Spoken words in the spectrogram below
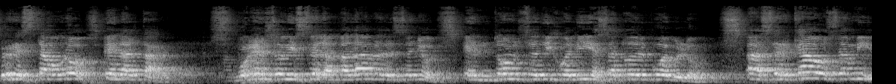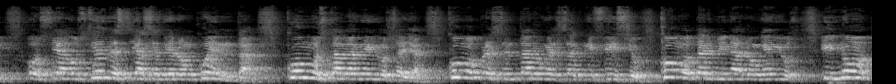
restauró el altar. Por eso dice la palabra del Señor. Entonces dijo Elías a todo el pueblo, acercaos a mí. O sea, ustedes ya se dieron cuenta cómo estaban ellos allá, cómo presentaron el sacrificio, cómo terminaron ellos y no,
